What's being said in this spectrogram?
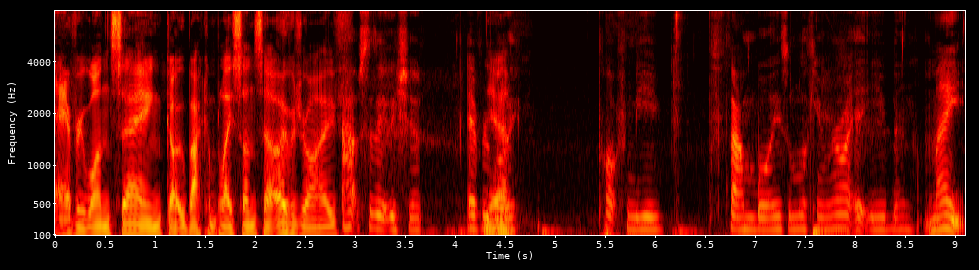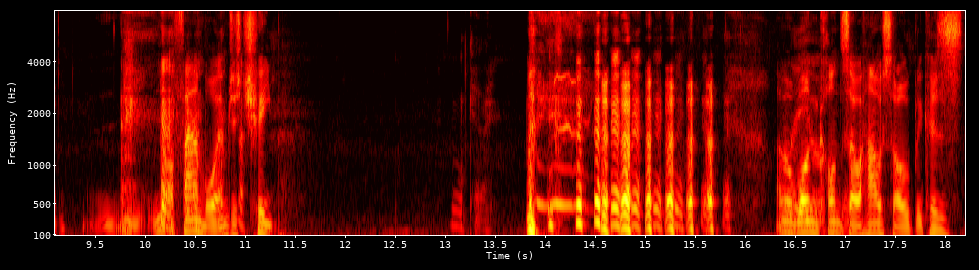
everyone's saying go back and play Sunset Overdrive. Absolutely should. Everybody. Apart from you fanboys, I'm looking right at you, Ben. Mate, not a fanboy. I'm just cheap. Okay. I'm a one console household because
